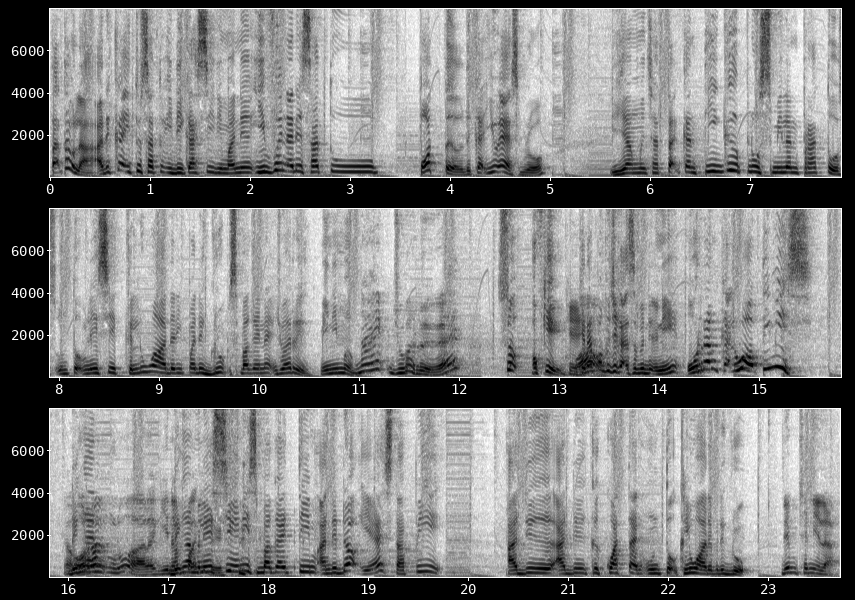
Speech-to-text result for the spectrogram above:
tak tahulah, adakah itu satu indikasi di mana even ada satu portal dekat US bro yang mencatatkan 39% untuk Malaysia keluar daripada grup sebagai naik juara minimum. Naik juara eh. So, Okay. okay. kenapa aku cakap sebenarnya ni? Orang kat luar optimis. Orang luar lagi dengan kita. Malaysia ni sebagai tim underdog yes, tapi ada ada kekuatan untuk keluar daripada grup. Dia macam ni lah.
